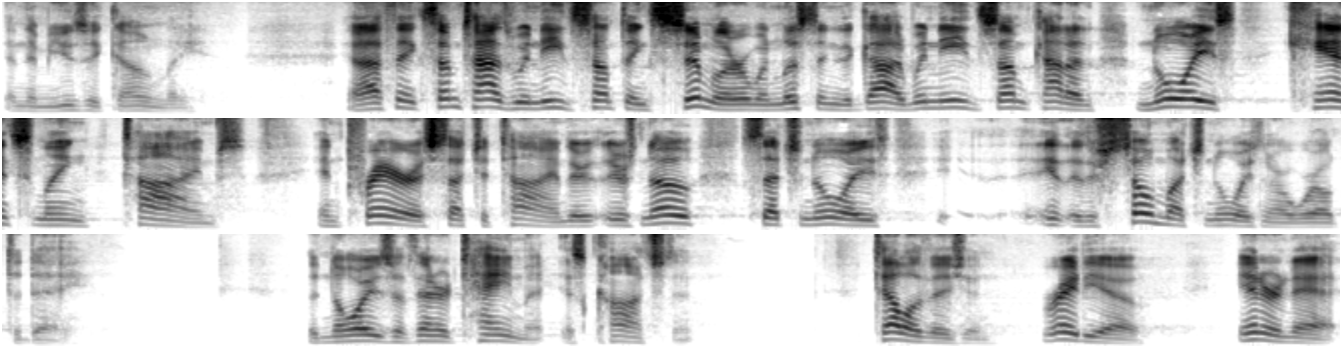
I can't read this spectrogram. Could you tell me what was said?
and the music only. And I think sometimes we need something similar when listening to God. We need some kind of noise canceling times. And prayer is such a time. There, there's no such noise. There's so much noise in our world today. The noise of entertainment is constant television, radio, internet,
